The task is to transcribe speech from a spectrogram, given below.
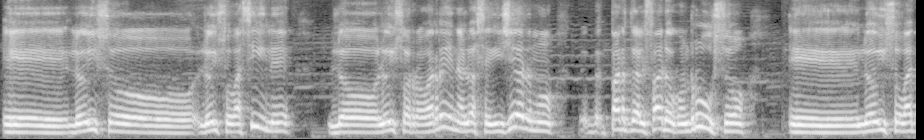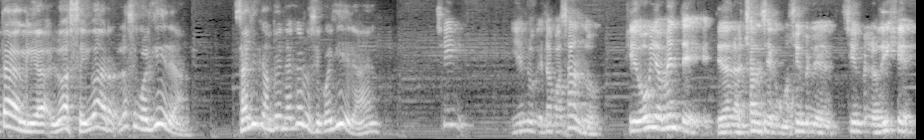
eh, lo, hizo, lo hizo Basile, lo, lo hizo Robarrena, lo hace Guillermo, parte Alfaro con Russo, eh, lo hizo Bataglia, lo hace Ibar, lo hace cualquiera. Salir campeón de acá lo hace cualquiera, ¿eh? Sí, y es lo que está pasando. Que obviamente te da la chance, como siempre, siempre lo dije,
